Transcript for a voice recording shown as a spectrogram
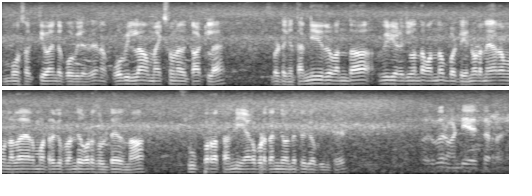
ரொம்பவும் சக்தி வாய்ந்த கோவில் அது. நான் கோவில்லாம் மேக்ஸிமம் அது காட்டல. பட் இங்கே தண்ணீர் வந்தால் வீடியோ எடுக்கலாம் தான் வந்தோம். பட் என்னோட நேரம் நல்ல நேரம் மாட்டிருக்கு ஃப்ரெண்டு கூட சொல்லிட்டே இருந்தான். சூப்பராக தண்ணி ஏகப்பட்ட தண்ணி வந்துட்டு இருக்கு அப்படின்ட்டு. ஒரு பேர் வண்டி ஏற்றுறாரு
